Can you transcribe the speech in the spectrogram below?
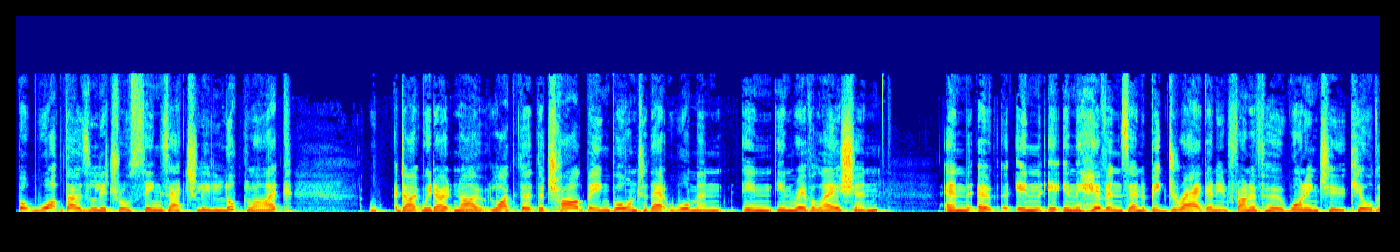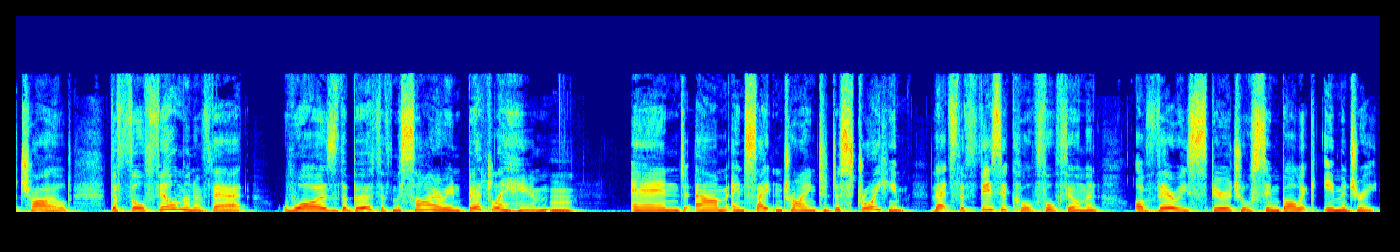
But what those literal things actually look like, don't we don't know. Like the, the child being born to that woman in in Revelation, and uh, in in the heavens, and a big dragon in front of her wanting to kill the child. The fulfillment of that was the birth of Messiah in Bethlehem and um, and Satan trying to destroy him. That's the physical fulfillment of very spiritual symbolic imagery.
